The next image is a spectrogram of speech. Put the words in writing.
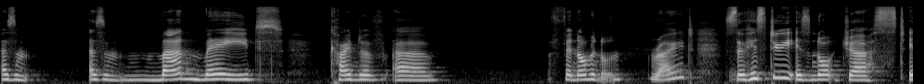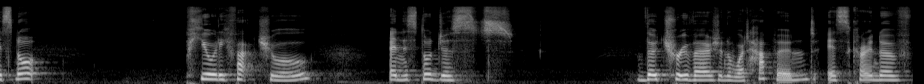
as a as a man-made kind of uh, phenomenon, right? So history is not just it's not purely factual and it's not just the true version of what happened. It's kind of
